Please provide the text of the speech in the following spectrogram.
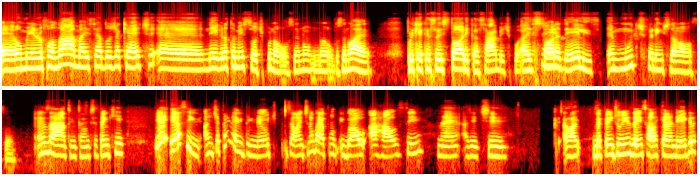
É um menino falando, ah, mas se a Doja Cat é negra, também sou. Tipo, não, você não, não, você não é. Porque é questão histórica, sabe? Tipo, a história Sim. deles é muito diferente da nossa. Exato, então você tem que. E, e assim, a gente aprendeu, entendeu? Tipo, sei lá, a gente não vai igual a House né? A gente. Ela defende um isento, fala que ela é negra.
